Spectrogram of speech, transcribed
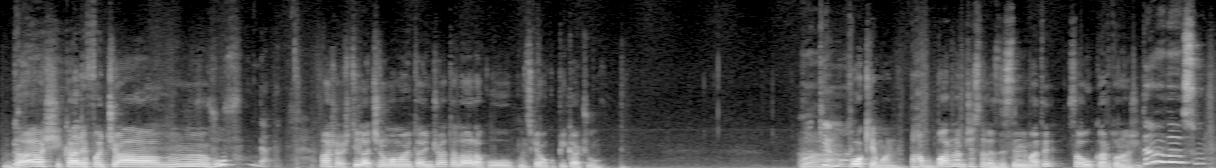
Da, și care făcea... Uh, uf, Da. Așa, știi la ce nu m-am mai uitat niciodată? La ăla cu, cum se cheamă, cu Pikachu. Pokémon. Ah, Pokémon. Habar n-am ce să le desene animate sau cartonașe? Da, da, sunt.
